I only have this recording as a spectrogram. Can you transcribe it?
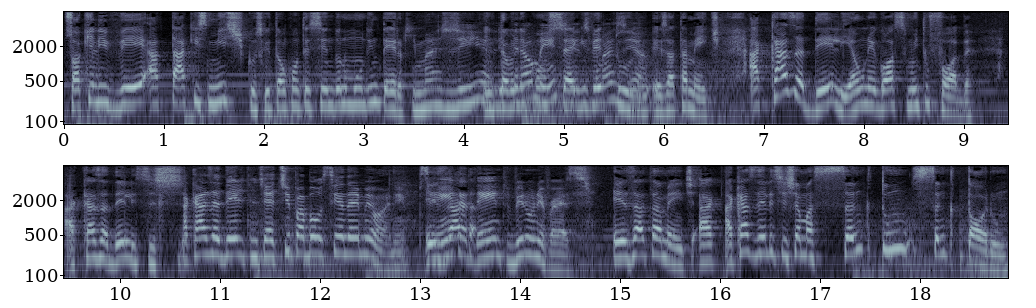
só que ele vê ataques místicos que estão acontecendo no mundo inteiro. Que magia, Então ele consegue gente, ver tudo, exatamente. A casa dele é um negócio muito foda. A casa dele se A casa dele, gente, é tipo a bolsinha da Hermione. Você Exata- entra dentro, vira o universo. Exatamente. A, a casa dele se chama Sanctum Sanctorum.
